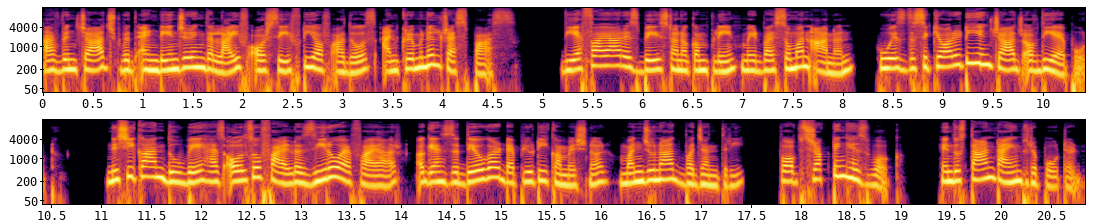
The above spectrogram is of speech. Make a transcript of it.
have been charged with endangering the life or safety of others and criminal trespass. The FIR is based on a complaint made by Suman Anand, who is the security in charge of the airport. Nishikant Dubey has also filed a zero FIR against the Deoghar Deputy Commissioner Manjunath Bhajantri for obstructing his work, Hindustan Times reported.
